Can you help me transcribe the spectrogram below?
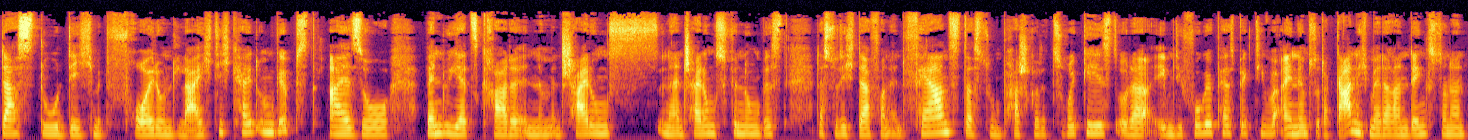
dass du dich mit Freude und Leichtigkeit umgibst. Also, wenn du jetzt gerade in einem Entscheidungs, in einer Entscheidungsfindung bist, dass du dich davon entfernst, dass du ein paar Schritte zurückgehst oder eben die Vogelperspektive einnimmst oder gar nicht mehr daran denkst, sondern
